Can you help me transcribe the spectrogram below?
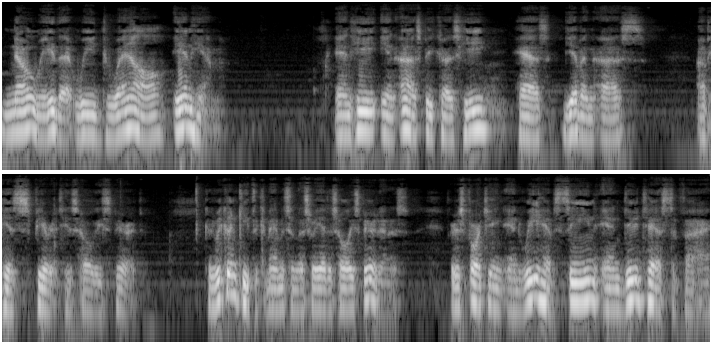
know we that we dwell in him and he in us because he has given us of his spirit, his Holy Spirit. Because we couldn't keep the commandments unless we had his Holy Spirit in us. Verse 14, and we have seen and do testify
